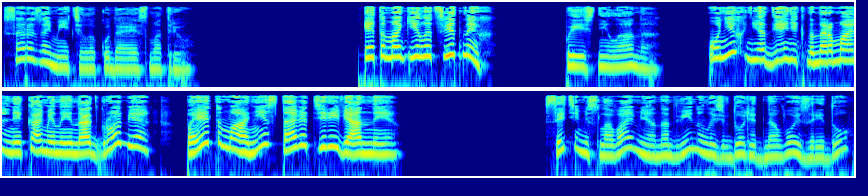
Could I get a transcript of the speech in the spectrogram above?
Сара заметила, куда я смотрю. «Это могилы цветных!» — пояснила она. «У них нет денег на нормальные каменные надгробия, поэтому они ставят деревянные». С этими словами она двинулась вдоль одного из рядов,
